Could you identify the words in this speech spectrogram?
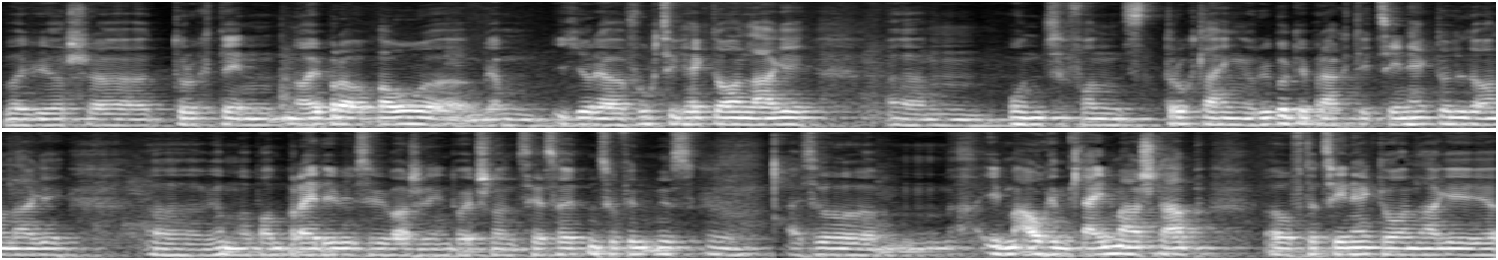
weil wir äh, durch den Neubau, äh, wir haben hier eine 50 Hektar Anlage, und von Drucklaching rübergebracht, die 10 Hektoliter Anlage. Äh, wir haben eine Bandbreite, wie sie wahrscheinlich in Deutschland sehr selten zu finden ist. Mhm. Also ähm, eben auch im Kleinmaßstab auf der 10 Hektar Anlage äh,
